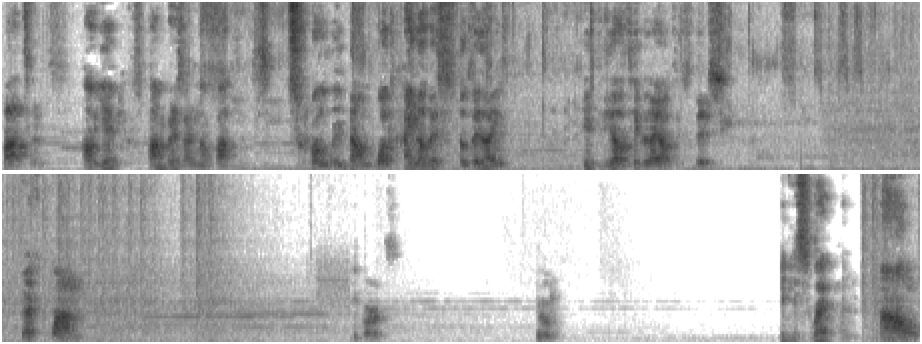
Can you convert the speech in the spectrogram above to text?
Buttons. Oh yeah, because bumpers are not buttons. Scroll wheel down. What kind of a stupid, I, idiotic layout is this? Left one. Keyboard. Two. Previous weapon. No!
